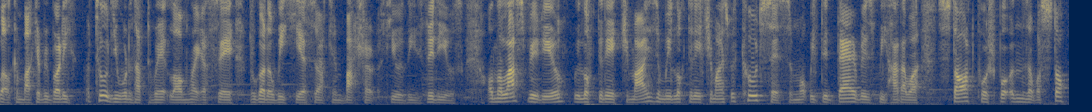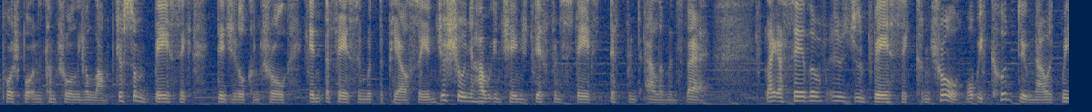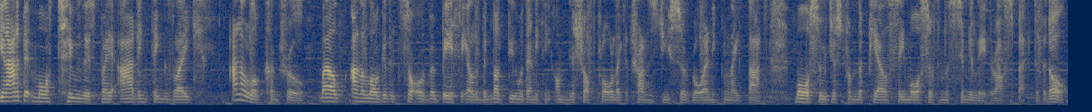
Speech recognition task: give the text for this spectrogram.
Welcome back everybody. I told you wouldn't have to wait long, like I say, we've got a week here so I can bash out a few of these videos. On the last video, we looked at HMIs and we looked at HMIs with CodeSys and what we did there is we had our start push buttons, our stop push button controlling a lamp. Just some basic digital control interfacing with the PLC and just showing you how we can change different states, different elements there. Like I say though, it was just basic control. What we could do now is we can add a bit more to this by adding things like analog control. Well, analog it's sort of a basic element, not dealing with anything on the shop floor like a transducer or anything like that. More so just from the PLC, more so from the simulator aspect of it all.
